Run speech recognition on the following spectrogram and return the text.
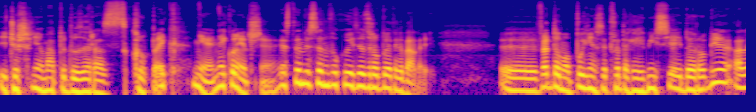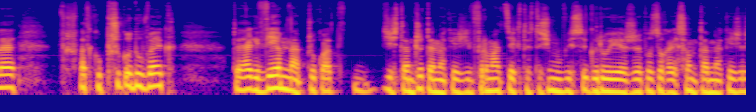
i czyszczenia mapy do zera z kropek. Nie, niekoniecznie. Jestem, jestem w okolicy, zrobię i tak dalej. Yy, wiadomo, później sobie przed jakieś misje i dorobię, ale w przypadku przygodówek to jak wiem na przykład, gdzieś tam czytam jakieś informacje, ktoś coś mówi, sugeruje, że posłuchaj, są tam jakieś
